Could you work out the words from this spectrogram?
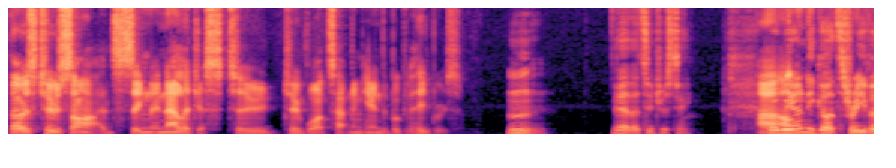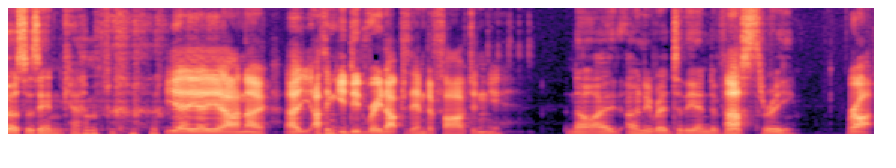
those two sides seem analogous to to what's happening here in the book of Hebrews. Yeah, that's interesting. Uh, well, we I'll- only got three verses in, Cam. yeah, yeah, yeah. I know. Uh, I think you did read up to the end of five, didn't you? no, I only read to the end of Ah. verse three. Right.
